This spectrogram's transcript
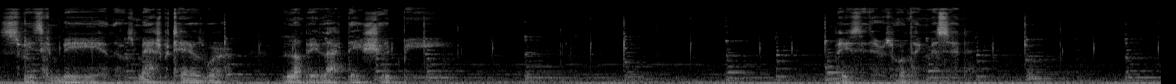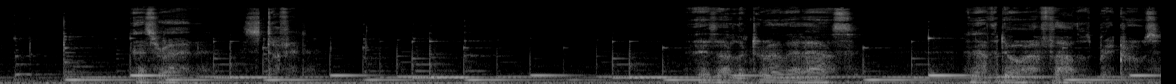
sweet as can be, and those mashed potatoes were lumpy like they should be. But you see, there was one thing missing. That's right, stuffing. And as I looked around that house and out the door, I found those breadcrumbs.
